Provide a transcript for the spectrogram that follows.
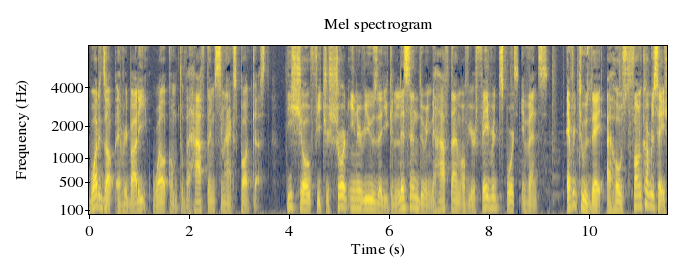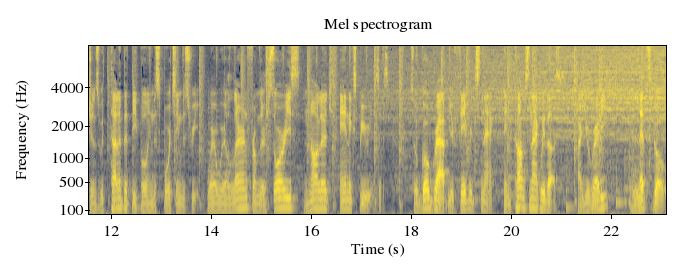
What is up, everybody? Welcome to the Halftime Snacks podcast. This show features short interviews that you can listen during the halftime of your favorite sports events. Every Tuesday, I host fun conversations with talented people in the sports industry where we'll learn from their stories, knowledge, and experiences. So go grab your favorite snack and come snack with us. Are you ready? Let's go!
